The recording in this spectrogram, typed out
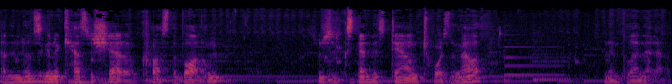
Now the nose is going to cast a shadow across the bottom. So just extend this down towards the mouth and then blend that out.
